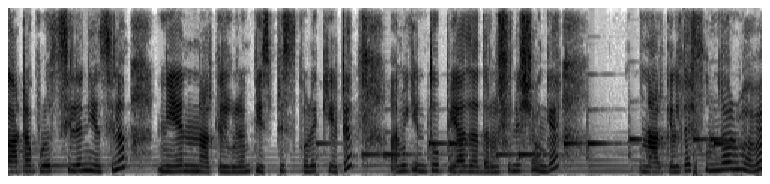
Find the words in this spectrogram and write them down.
গাটা পুরো ছিলে নিয়েছিলাম, নিয়ে নারকেলগুলো আমি পিস পিস করে কেটে, আমি কিন্তু পেঁয়াজ, আদা, রসুনের সঙ্গে নারকেলটা সুন্দরভাবে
